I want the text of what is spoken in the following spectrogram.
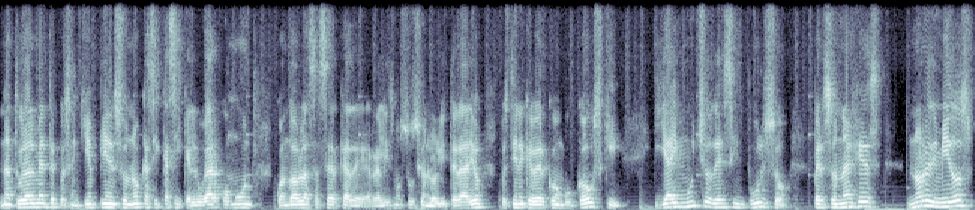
naturalmente, pues en quién pienso, ¿no? Casi, casi que el lugar común cuando hablas acerca de realismo sucio en lo literario, pues tiene que ver con Bukowski, y hay mucho de ese impulso, personajes no redimidos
